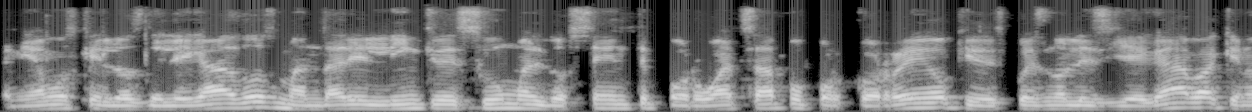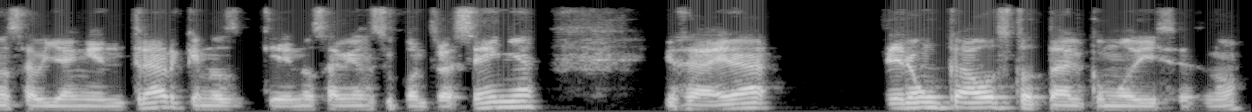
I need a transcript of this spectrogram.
teníamos que los delegados mandar el link de Zoom al docente por WhatsApp o por correo, que después no les llegaba, que no sabían entrar, que no, que no sabían su contraseña. O sea, era, era un caos total, como dices, ¿no?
